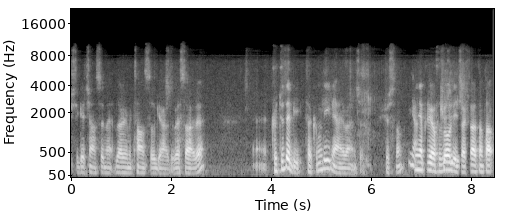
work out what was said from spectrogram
İşte geçen sene Laramie Tunsil geldi vesaire. Ee, kötü de bir takım değil yani bence. Houston. Ya, Yine playoff'u zorlayacak. Zaten ta-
